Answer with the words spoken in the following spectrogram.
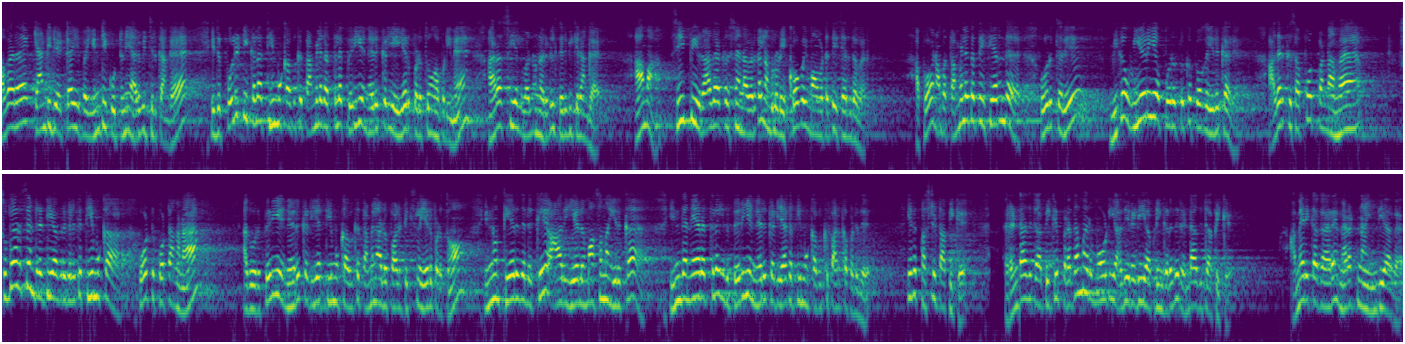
அவரை கேண்டிடேட்டாக இப்போ இண்டி கூட்டணி அறிவிச்சிருக்காங்க. இது பொலிட்டிக்கலாக திமுகவுக்கு தமிழகத்தில் பெரிய நெருக்கடியை ஏற்படுத்தும் அப்படின்னு அரசியல் வல்லுநர்கள் தெரிவிக்கிறாங்க. ஆமாம் சிபி ராதாகிருஷ்ணன் அவர்கள் நம்மளுடைய கோவை மாவட்டத்தை சேர்ந்தவர். அப்போது நம்ம தமிழகத்தை சேர்ந்த ஒருத்தர் மிக உயரிய பொறுப்புக்கு போக இருக்கார். அதற்கு சப்போர்ட் பண்ணாமல் சுதர்சன் ரெட்டி அவர்களுக்கு திமுக ஓட்டு போட்டாங்கன்னா அது ஒரு பெரிய நெருக்கடியை திமுகவுக்கு தமிழ்நாடு பாலிடிக்ஸில் ஏற்படுத்தும். இன்னும் தேர்தலுக்கு ஆறு ஏழு மாதம் தான் இருக்கா? இந்த நேரத்தில் இது பெரிய நெருக்கடியாக திமுகவுக்கு பார்க்கப்படுது. இது ஃபஸ்ட்டு டாப்பிக்கு ரெண்டாவது டாப்பிக்கு பிரதமர் மோடி அதிரடி அப்படிங்கிறது ரெண்டாவது டாப்பிக்கு அமெரிக்காக்காரன் மிரட்டினா இந்தியாவை.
